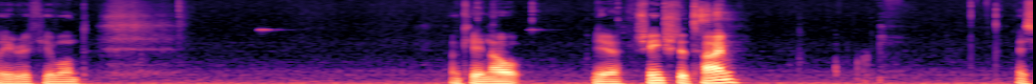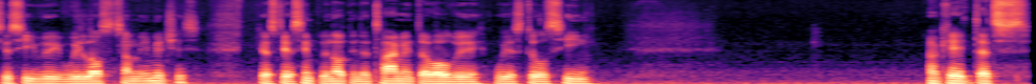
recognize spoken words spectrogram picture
later if you want. Okay, now, yeah, change the time. As you see, we, we lost some images because they're simply not in the time interval we, we are still seeing. Okay, that's,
